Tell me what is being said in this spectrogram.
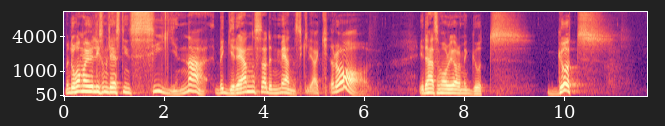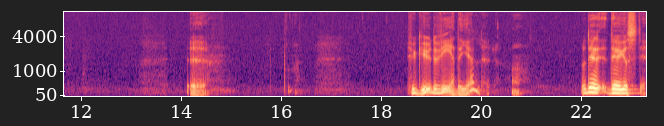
Men då har man ju liksom läst in sina begränsade mänskliga krav i det här som har att göra med Guds, Guds eh, hur Gud vedergäller. Ja. Och det, det är just det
